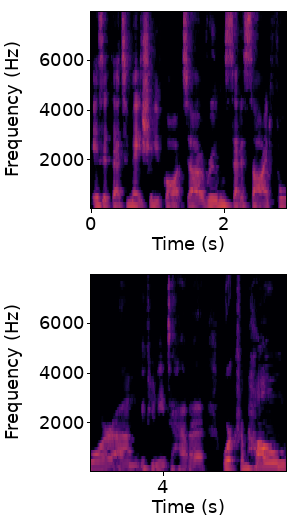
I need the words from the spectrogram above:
Is it that to make sure you've got uh, rooms set aside for um, if you need to have a work from home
